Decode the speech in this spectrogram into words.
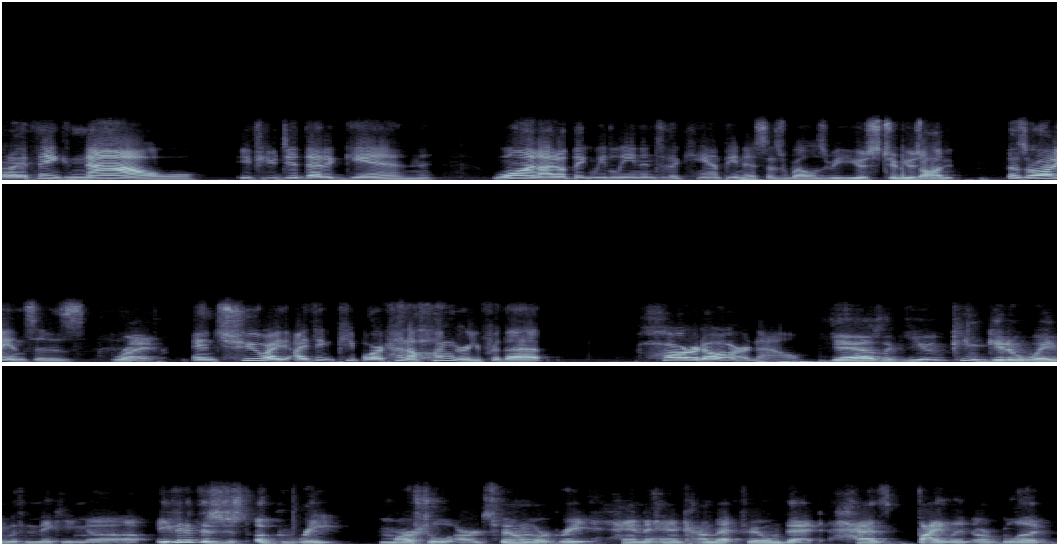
But I think now, if you did that again, one, I don't think we lean into the campiness as well as we used to as audiences. Right. And two, I, I think people are kind of hungry for that hard R now. Yeah, I was like you can get away with making a, even if this is just a great martial arts film or great hand-to-hand combat film that has violent or blood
